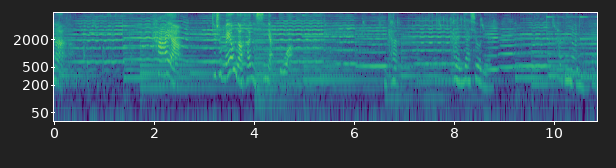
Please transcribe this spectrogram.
少安呐，他呀，就是没有我和你心眼多。你看，看人家秀莲，他比你更明白呢。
